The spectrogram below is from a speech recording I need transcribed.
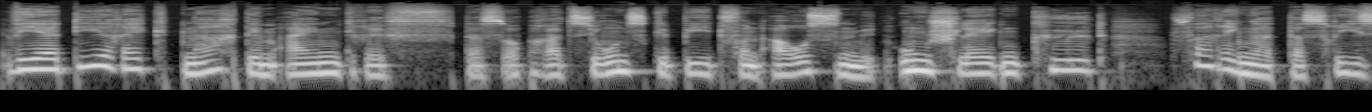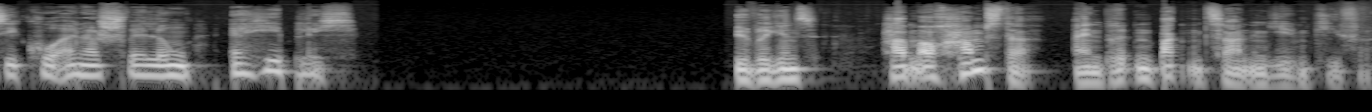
Wer direkt nach dem Eingriff das Operationsgebiet von außen mit Umschlägen kühlt, verringert das Risiko einer Schwellung erheblich. Übrigens haben auch Hamster einen dritten Backenzahn in jedem Kiefer.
